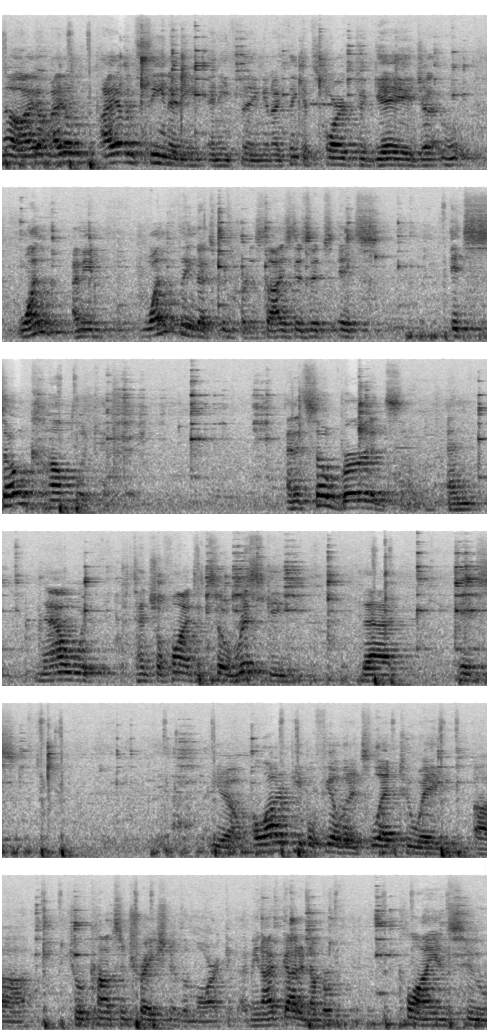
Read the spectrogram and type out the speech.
no, I don't, I don't, I haven't seen any, anything, and I think it's hard to gauge. Uh, One, I mean, one thing that's been criticized is it's, it's, it's so complicated, and it's so burdensome, and now with potential fines, it's so risky that it's, you know, a lot of people feel that it's led to a, uh, to a concentration of the market. I mean, I've got a number of clients who,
